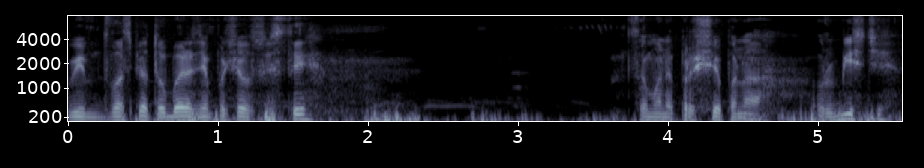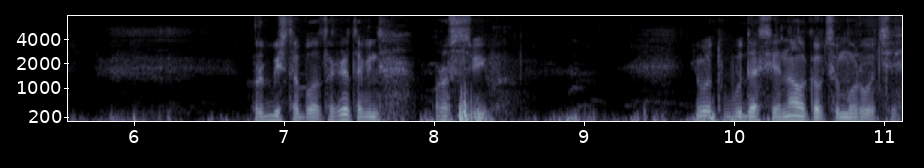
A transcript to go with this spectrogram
він 25 березня почав цвісти. Це в мене прищепа на рубісті. Рубіста була закрита, він розцвів. І от буде сигналка в цьому році.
